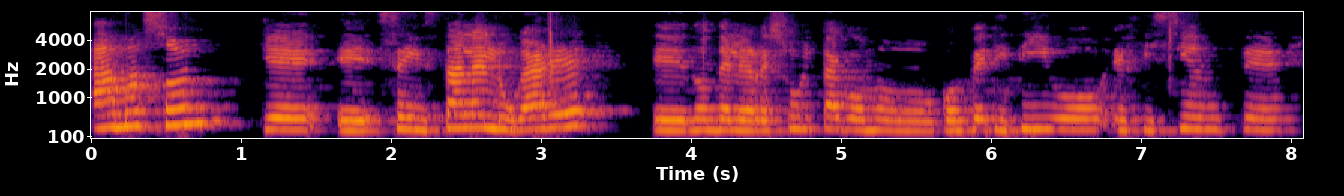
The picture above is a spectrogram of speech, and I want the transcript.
Amazon que se instala en lugares eh, donde le resulta como competitivo, eficiente,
